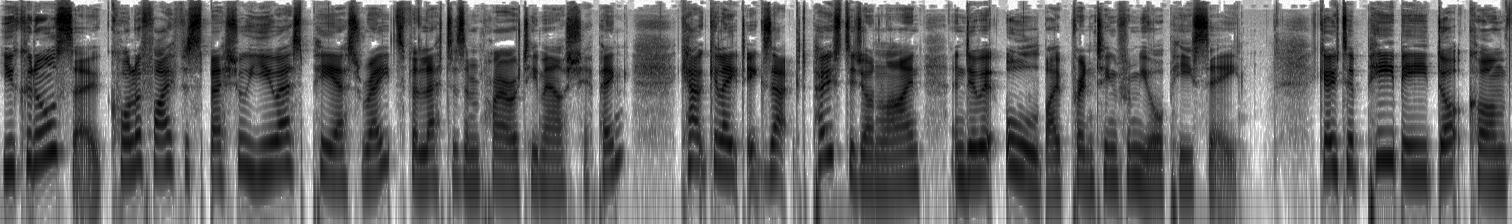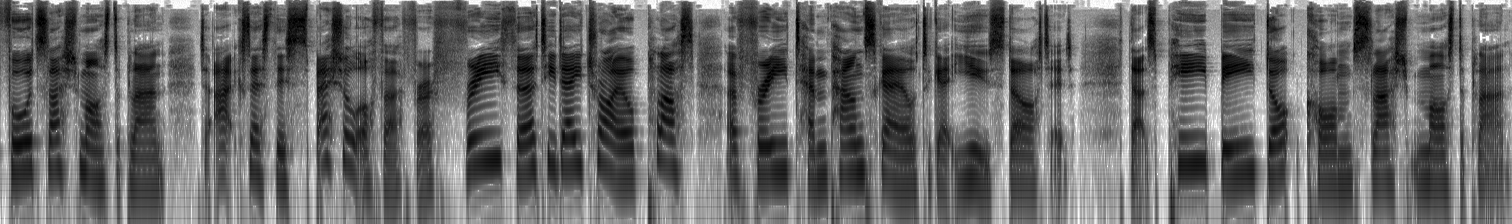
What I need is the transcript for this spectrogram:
you can also qualify for special USPS rates for letters and priority mail shipping, calculate exact postage online, and do it all by printing from your PC. Go to pb.com forward slash masterplan to access this special offer for a free 30 day trial plus a free £10 scale to get you started. That's pb.com slash masterplan.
